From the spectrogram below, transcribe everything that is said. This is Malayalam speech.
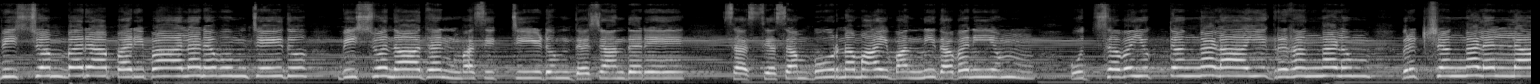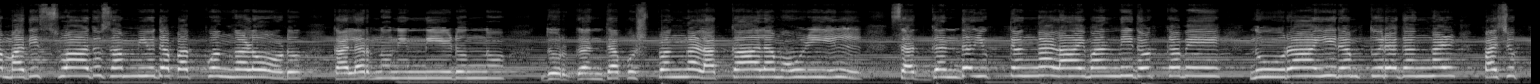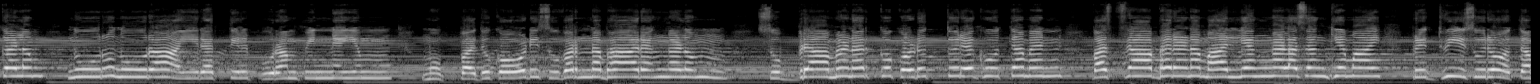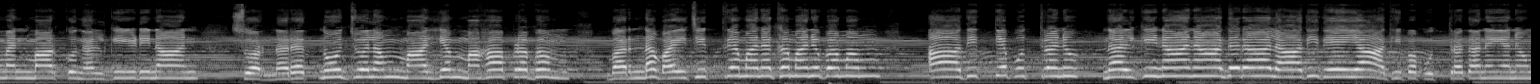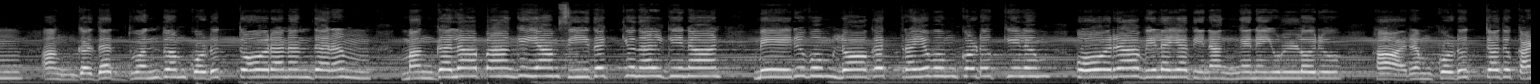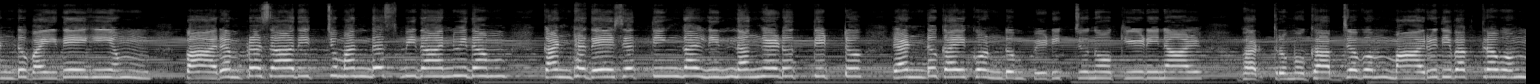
വിശ്വംബര പരിപാലനവും ചെയ്തു. വിശ്വനാഥൻ വസിച്ചിടും ദശാന്തരെ. സസ്യസമ്പൂർണമായി വന്നിതവനിയും ഉത്സവയുക്തങ്ങളായി ഗൃഹങ്ങളും വൃക്ഷങ്ങളെല്ലാം അതിസ്വാദു സംയുത പക്വങ്ങളോടു കലർന്നു നിന്നിടുന്നു. ദുർഗന്ധ പുഷ്പങ്ങൾ അക്കാലമൊഴിയിൽ സദ്ഗന്ധയുക്തങ്ങളായി വന്നിതൊക്കവേ. നൂറായിരം തുരകങ്ങൾ പശുക്കളും നൂറു നൂറായിരത്തിൽ പുറം പിന്നെയും മുപ്പതു കോടി സുവർണഭാരങ്ങളും സുബ്രാഹ്മണർക്കു കൊടുത്തു രഘുത്തമൻ വസ്ത്രാഭരണ മാല്യങ്ങൾ അസംഖ്യമായി പൃഥ്വീസുരോത്തമന്മാർക്കു നൽകിയിടിനാൻ. സ്വർണരത്നോജ്വലം മാല്യം മഹാപ്രഭം വർണവൈചിത്ര്യമനഘമനുപമം ആദിത്യപുത്രനു നൽകിനാനാദരാൽ അംഗതദ്വന്ദ്വം കൊടുത്തോരനന്തരം മംഗലാപാങ്കിയാം സീതയ്ക്കു നൽകിനാൻ മേരുവും ലോകത്രയവും കൊടുക്കിലും പോരാ വിലയതിനങ്ങനെയുള്ളൊരു ഹാരം കൊടുത്തതു കണ്ടു വൈദേഹിയും. പാരം പ്രസാദിച്ചു മന്ദസ്മിതാൻവിധം കണ്ഠദേശത്തിങ്കൽ നിന്നങ്ങെടുത്തിട്ടു രണ്ടു കൈകൊണ്ടും പിടിച്ചു നോക്കിയിടിനാൾ. ഭർത്തൃമുഖാബ്ജവും മാരുതി വക്ത്രവും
